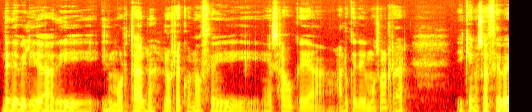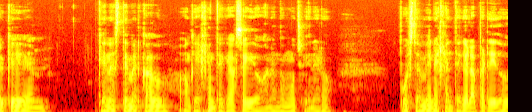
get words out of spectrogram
debilidad y Inmortal lo reconoce y es algo que a, lo que debemos honrar y que nos hace ver que, que en este mercado, aunque hay gente que ha seguido ganando mucho dinero, pues también hay gente que lo ha perdido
